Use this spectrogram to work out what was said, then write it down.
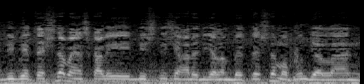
di Bethesda banyak sekali bisnis yang ada di jalan Bethesda maupun jalan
